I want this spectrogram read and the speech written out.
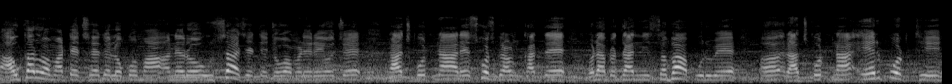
આવકારવા માટે છે તે લોકોમાં અનેરો ઉત્સાહ છે તે જોવા મળી રહ્યો છે. રાજકોટના રેસકોર્સ ગ્રાઉન્ડ ખાતે વડાપ્રધાનની સભા પૂર્વે રાજકોટના એરપોર્ટથી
